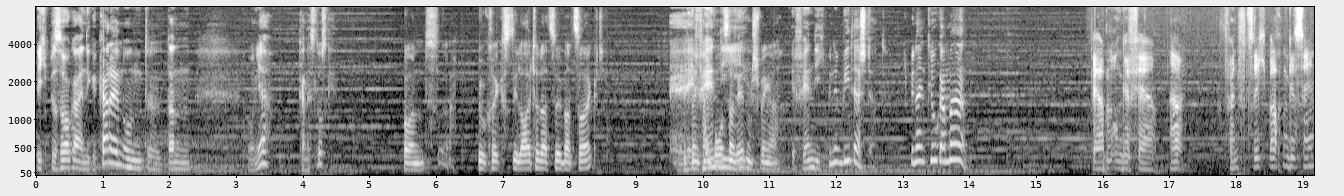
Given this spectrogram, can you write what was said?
Ich besorge einige Karren und äh, dann, nun ja, kann es losgehen. Und äh, du kriegst die Leute dazu überzeugt. Äh, Ich bin kein großer Redenschwinger. Effendi, ich bin im Widerstand. Ich bin ein kluger Mann. Wir haben ungefähr ja, 50 Wachen gesehen.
